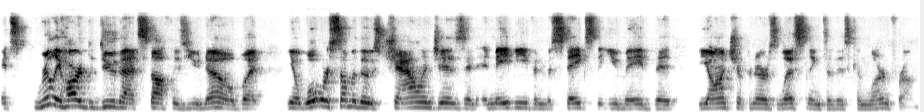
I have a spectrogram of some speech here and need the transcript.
it's really hard to do that stuff, as you know. But you know, what were some of those challenges and, and maybe even mistakes that you made that the entrepreneurs listening to this can learn from?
